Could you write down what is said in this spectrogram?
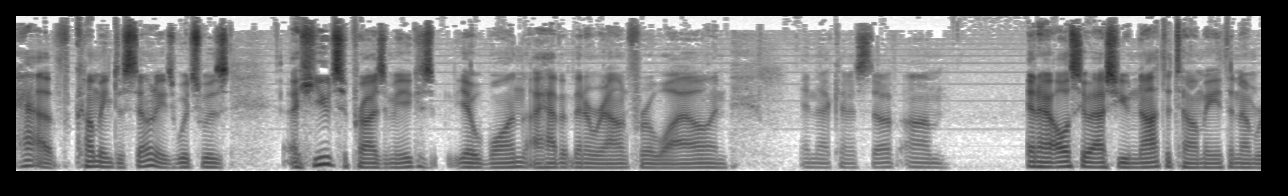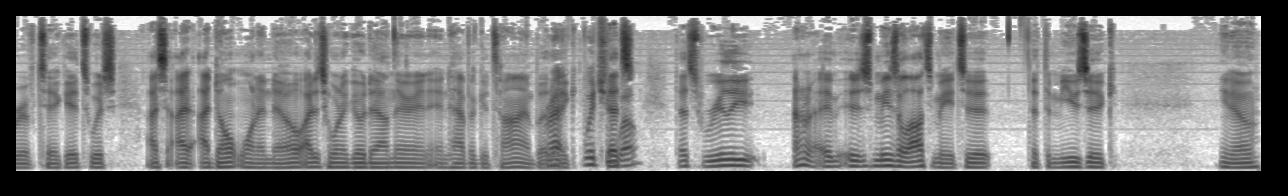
have coming to Stoney's, which was a huge surprise to me because you know one I haven't been around for a while and and that kind of stuff. Um, and I also asked you not to tell me the number of tickets, which I, I, don't want to know. I just want to go down there and, and have a good time. But Right, like, which you that's will. that's really I don't know. It, it just means a lot to me to that the music, you know,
